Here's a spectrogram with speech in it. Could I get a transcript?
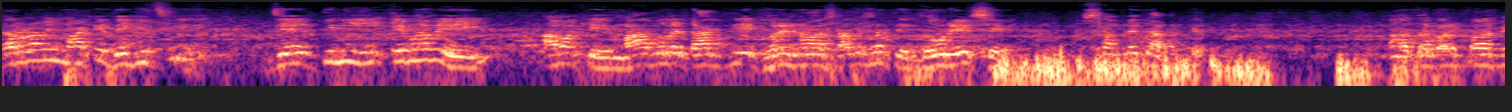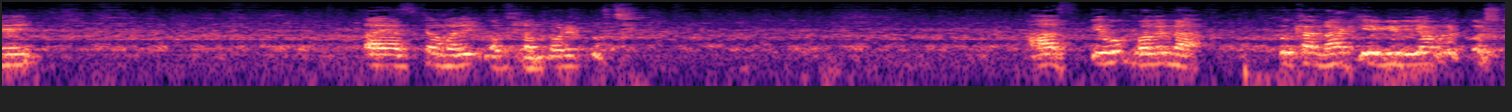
কারণ আমি মাকে দেখেছি যে তিনি এভাবেই আমাকে মা বলে ডাক দিয়ে ঘরে নেওয়ার সাথে সাথে দৌড়ে এসে সামনে দাঁড়াতেন আজ আমার পা তাই আজকে আমার এই কথা মনে করছে। আজ কেউ বলে না কোথা না খেয়ে গেলে আমার কষ্ট।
